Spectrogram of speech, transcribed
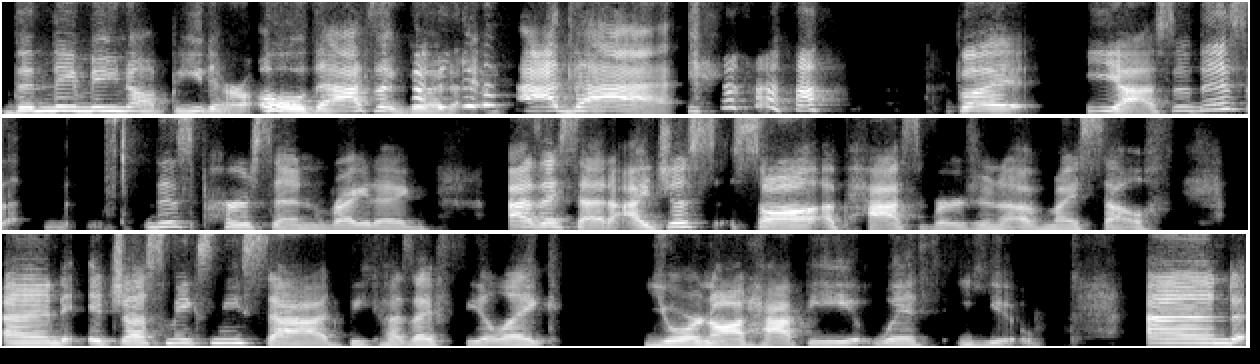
then they may not be there. Oh, that's a good add that. but yeah, so this this person writing, as I said, I just saw a past version of myself and it just makes me sad because I feel like you're not happy with you. And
